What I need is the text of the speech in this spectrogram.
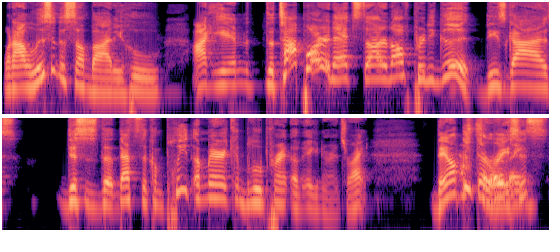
When I listen to somebody who I can, the top part of that started off pretty good. These guys, this is the that's the complete American blueprint of ignorance, right? They don't Absolutely. think they're racist.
